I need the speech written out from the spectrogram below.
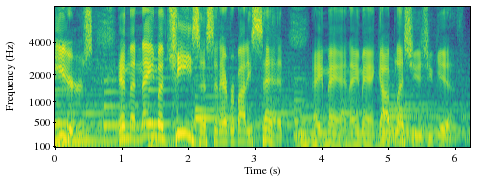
ears in the name of Jesus. And everybody said, Amen. Amen. God bless you as you give.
